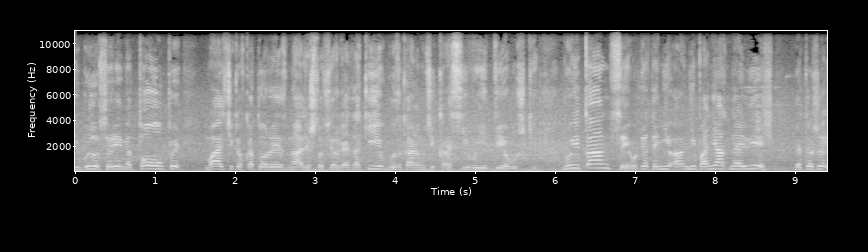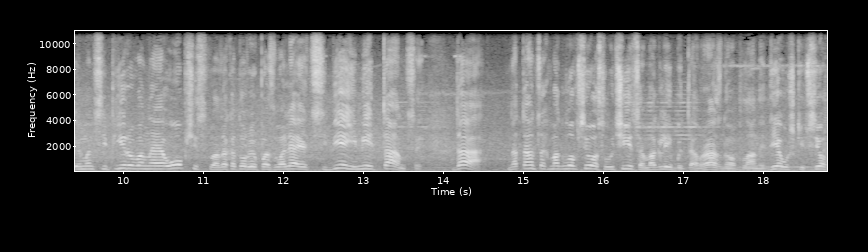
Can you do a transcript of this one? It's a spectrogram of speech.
И было все время толпы мальчиков, которые знали, что в Фергане такие в музыкальном училище красивые девушки. Ну и танцы, вот это не, а, непонятная вещь. Это же эмансипированное общество, да, которое позволяет себе иметь танцы. Да, на танцах могло все случиться, могли быть там разного плана девушки, все,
